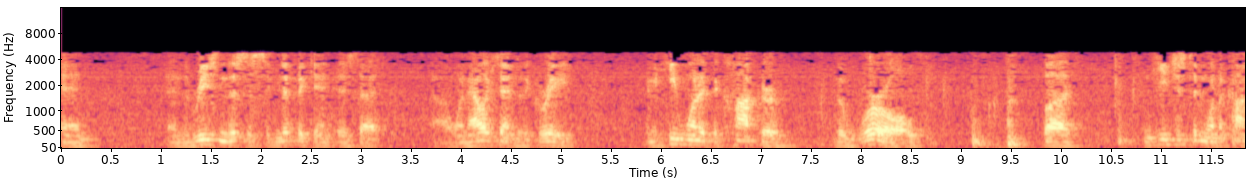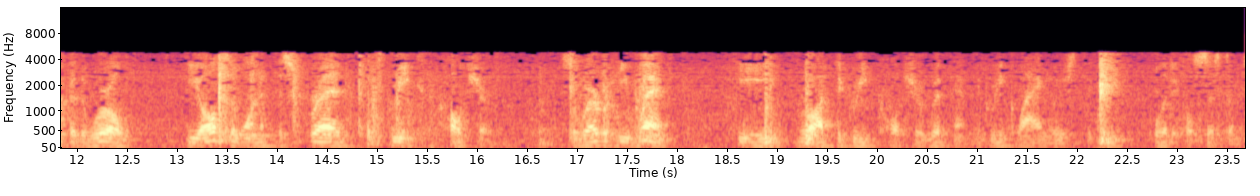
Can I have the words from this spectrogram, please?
And and the reason this is significant is that uh, when Alexander the Great, I mean, he wanted to conquer the world, but he just didn't want to conquer the world. He also wanted to spread Greek culture. So wherever he went, he brought the Greek culture with him, the Greek language, the Greek political systems.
